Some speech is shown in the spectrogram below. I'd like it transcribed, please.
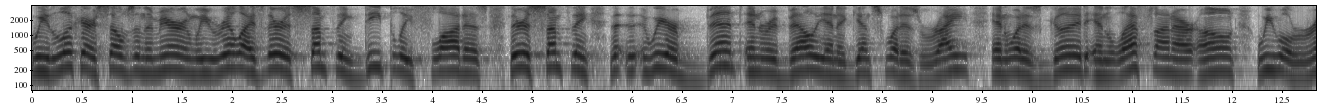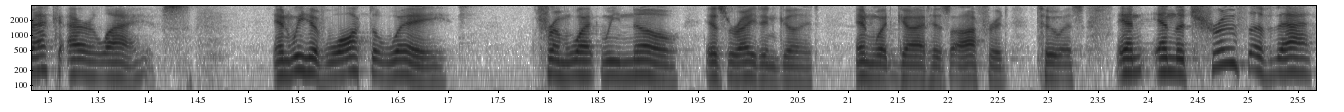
we look ourselves in the mirror and we realize there is something deeply flawed in us. There is something that we are bent in rebellion against what is right and what is good, and left on our own, we will wreck our lives. And we have walked away from what we know is right and good and what God has offered to us. And, and the truth of that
